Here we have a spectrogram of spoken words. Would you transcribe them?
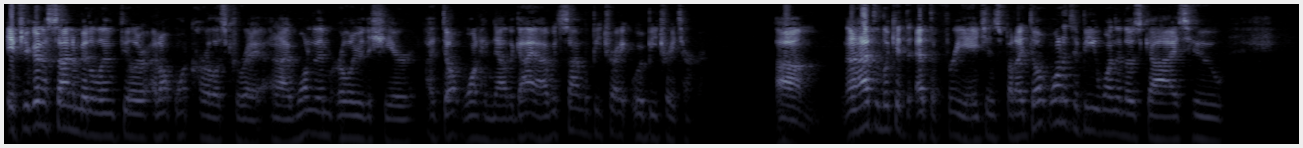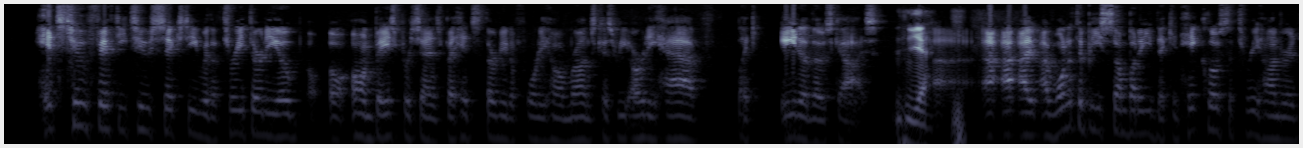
if you're going to sign a middle infielder, I don't want Carlos Correa, and I wanted him earlier this year. I don't want him now. The guy I would sign would be Trey would be Trey Turner. Um, I have to look at the, at the free agents, but I don't want it to be one of those guys who hits 250, 260 with a 330 on base percentage, but hits 30 to 40 home runs because we already have like eight of those guys. Yeah. Uh, I, I, I want it to be somebody that can hit close to 300,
